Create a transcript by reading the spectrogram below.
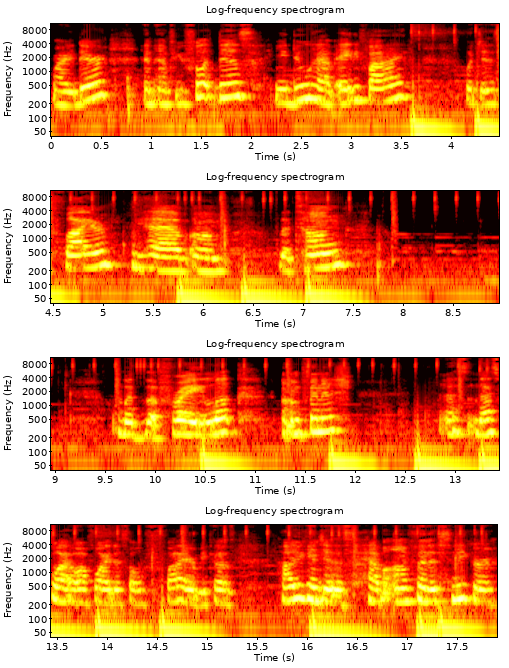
right there. And if you flip this, you do have 85, which is fire. You have um, the tongue with the frayed look unfinished. That's, that's why Off-White is so fire because how you can just have an unfinished sneaker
